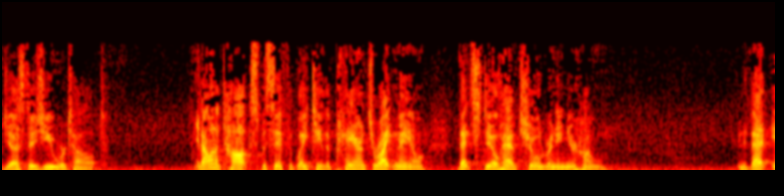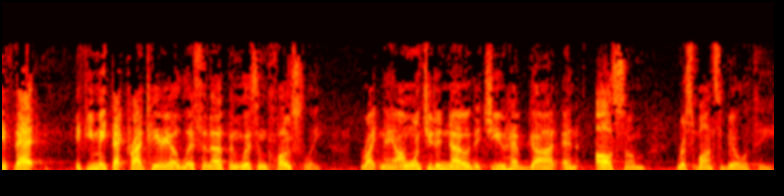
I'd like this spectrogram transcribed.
Just as you were taught. And I want to talk specifically to the parents right now that still have children in your home. And if that, if that, if you meet that criteria, listen up and listen closely right now. I want you to know that you have got an awesome responsibility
